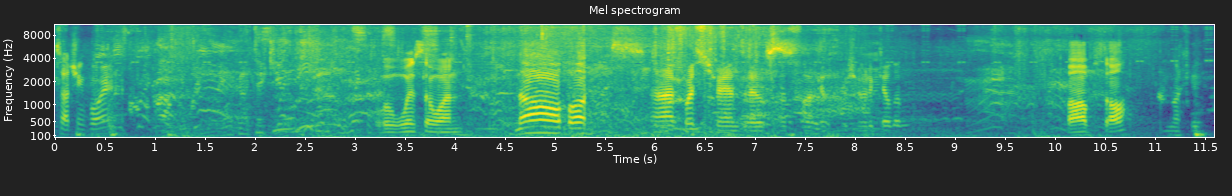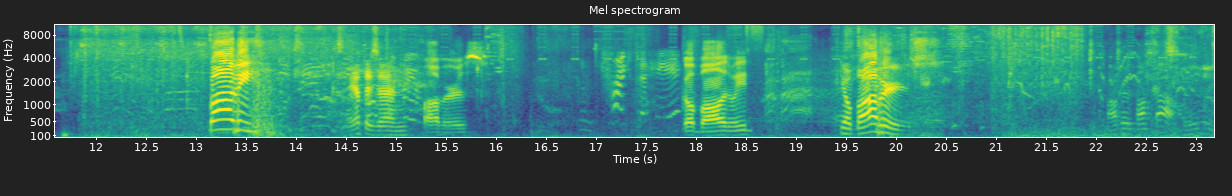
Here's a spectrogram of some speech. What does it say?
touching point. We'll win the one. No, fuck. uh, I pushed trans out. I fucking wish I would've killed him. Bob, stall. Unlucky. Bobby! I got the Zen. Bobbers. Go ball, weed. Yo, bobbers! Bobber fucked off. What do you mean?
